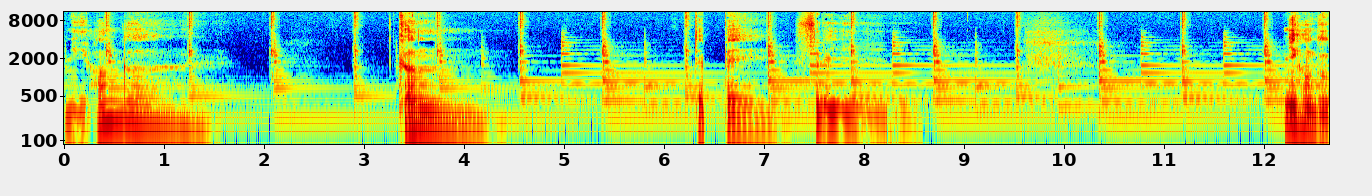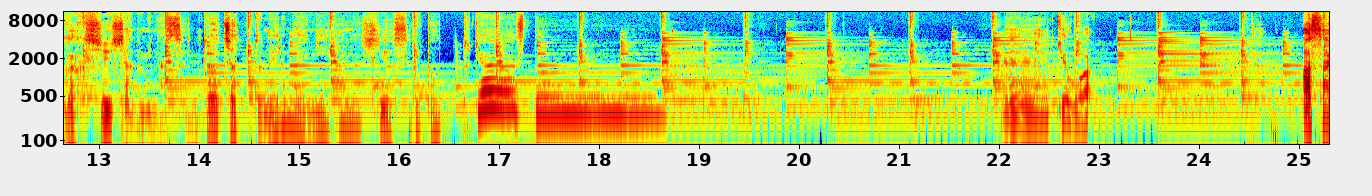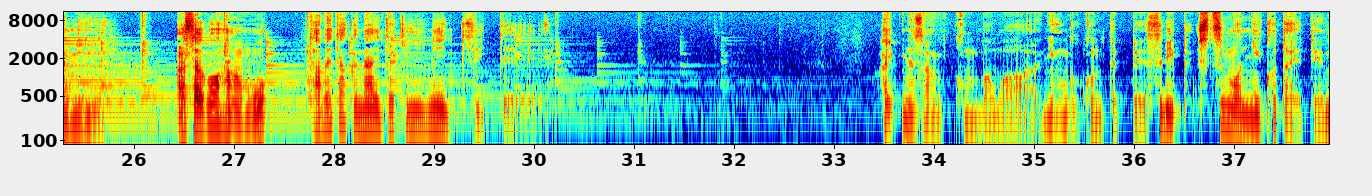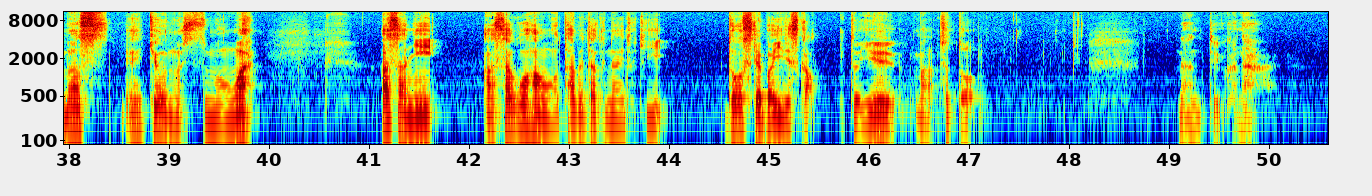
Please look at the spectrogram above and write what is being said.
日本語コンテッペスリー。日本語学習者の皆さんとちょっと寝る前に話をするポッドキャスト。えー、今日は朝に朝ごはんを食べたくない時について。はい皆さんこんばんは。日本語コンテッペイスリープ。質問に答えてます、えー、今日の質問は朝に朝ごはんを食べたくない時どうすればいいですか？というまあちょっとなんていうかな。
